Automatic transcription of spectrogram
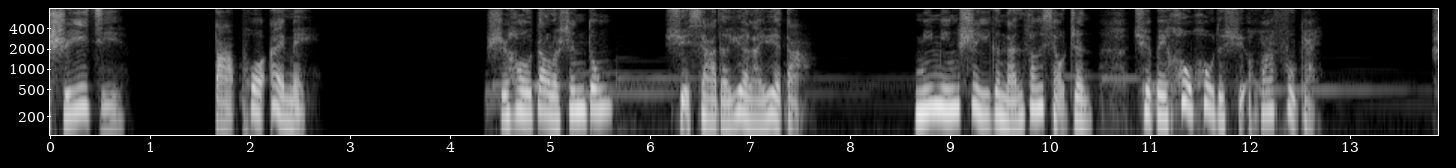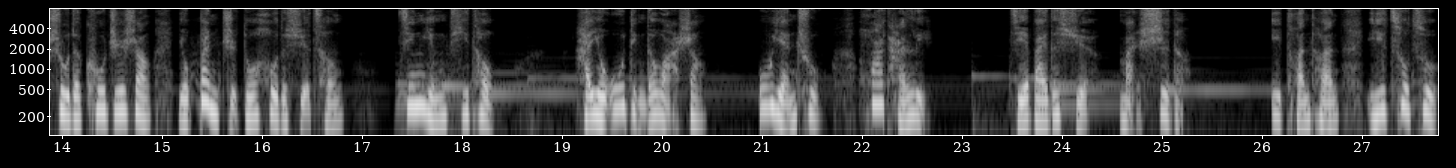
十一集，打破暧昧。时候到了深冬，雪下得越来越大。明明是一个南方小镇，却被厚厚的雪花覆盖。树的枯枝上有半指多厚的雪层，晶莹剔透；还有屋顶的瓦上、屋檐处、花坛里，洁白的雪满是的，一团团、一簇簇，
